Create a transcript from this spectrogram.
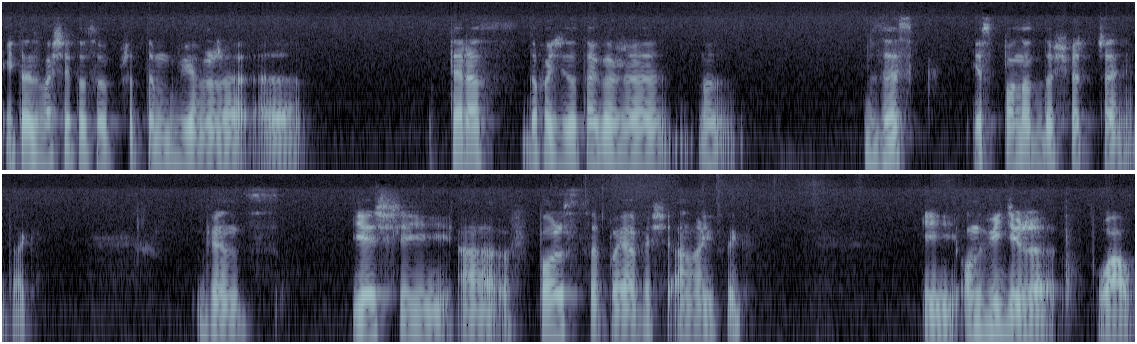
I to jest właśnie to, co przedtem mówiłem, że e, teraz dochodzi do tego, że no, zysk jest ponad doświadczenie, tak? Więc jeśli e, w Polsce pojawia się analityk i on widzi, że wow,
